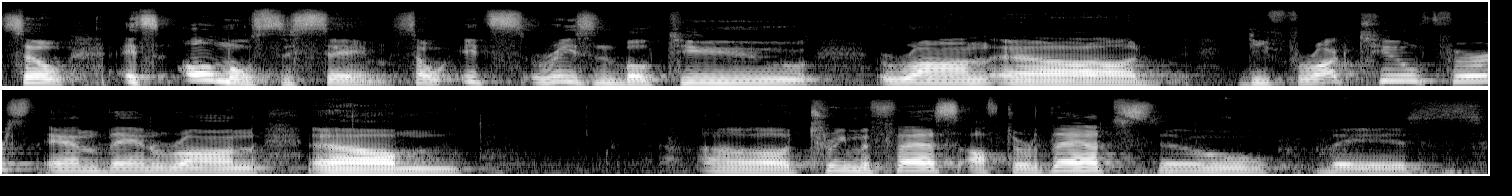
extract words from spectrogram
So it's almost the same. So it's reasonable to run uh, defrag tool first and then run um, uh, trimfs after that. So this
